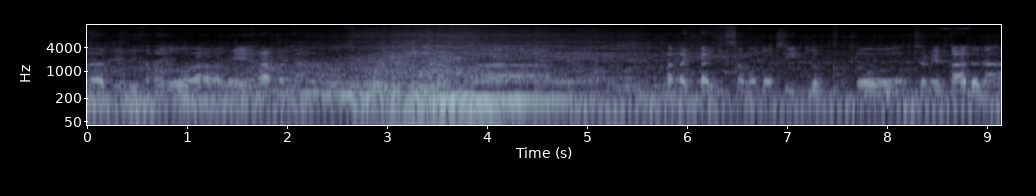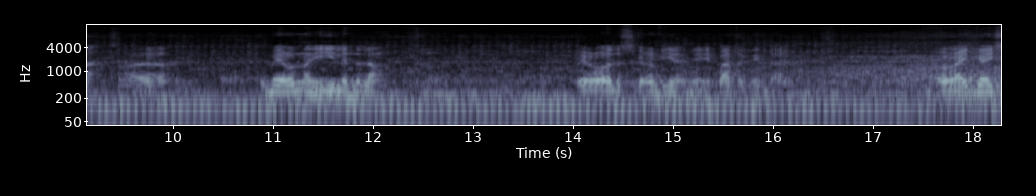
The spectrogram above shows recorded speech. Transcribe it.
At hindi na kayo uh, mahihirapan na ah, matagtag sa motosiklo. So, sementado na. Saka, kung meron man, iilan na lang. Pero alas karamihan eh, patag na yung daan. Alright guys,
